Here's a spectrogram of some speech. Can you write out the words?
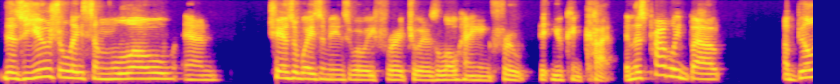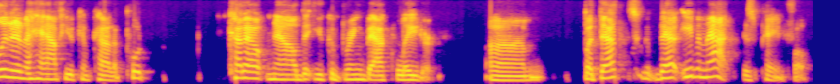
There's usually some low and chairs of ways and means will refer to it as low hanging fruit that you can cut, and there's probably about a billion and a half you can kind of put cut out now that you could bring back later. Um, but that's that even that is painful.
